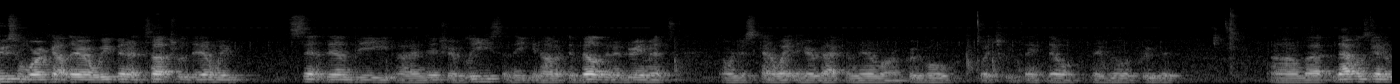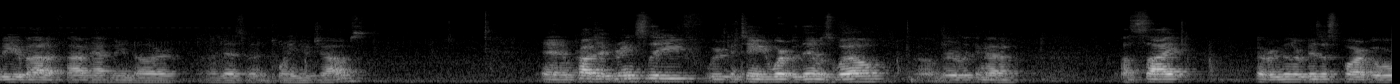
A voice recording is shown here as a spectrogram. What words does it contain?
do some work out there. We've been in touch with them, we've sent them the uh, indenture of lease and the economic development agreement. And We're just kind of waiting to hear back from them on approval, which we think they'll, they will approve it. Uh, But that one's gonna be about a five and a half million dollar investment in twenty new jobs. And Project Greensleeve, we're continuing to work with them as well. Um, They're looking at a, a site over Miller Business Park, but we're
